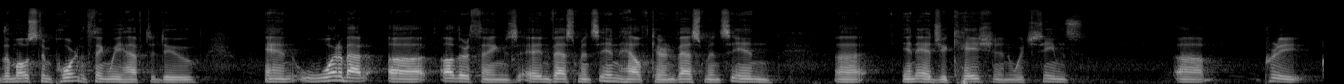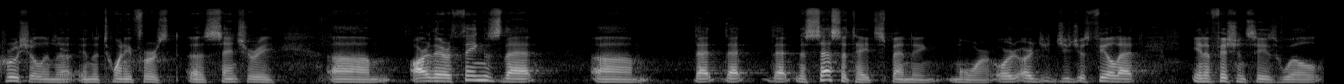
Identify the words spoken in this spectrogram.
the most important thing we have to do? And what about uh, other things, investments in healthcare, investments in, uh, in education, which seems uh, pretty crucial in the, in the 21st uh, century? Um, are there things that, um, that, that, that necessitate spending more? Or, or do you just feel that inefficiencies will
